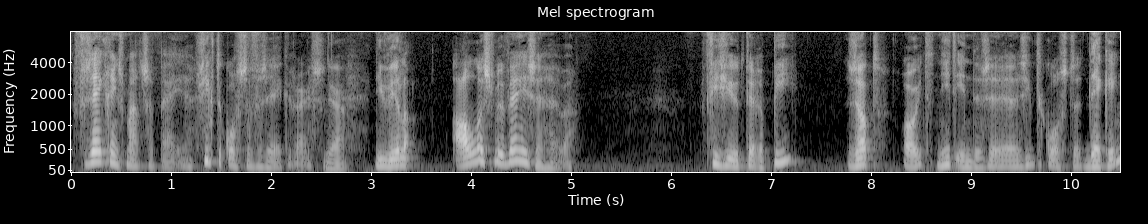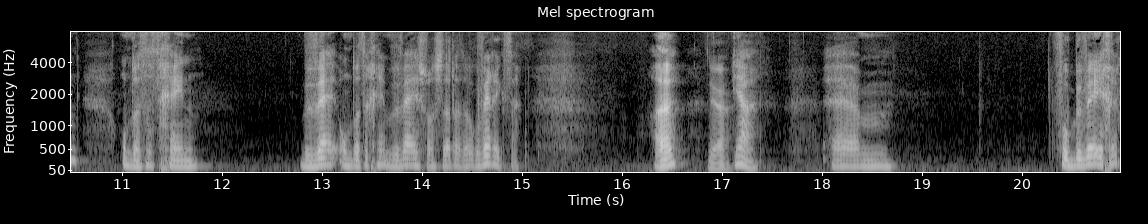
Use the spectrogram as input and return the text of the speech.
verzekeringsmaatschappijen, ziektekostenverzekeraars, Ja. die willen alles bewezen hebben. Fysiotherapie zat ooit niet in de ziektekostendekking, omdat, het geen omdat er geen bewijs was dat het ook werkte. Huh? Ja. Ja. Ehm, voor bewegen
